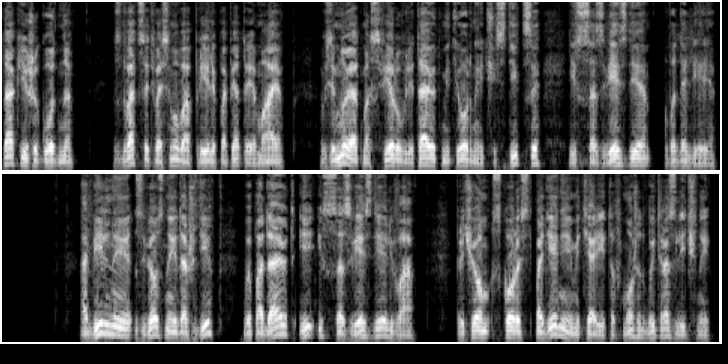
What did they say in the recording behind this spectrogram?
Так ежегодно, с 28 апреля по 5 мая, в земную атмосферу влетают метеорные частицы из созвездия Водолея. Обильные звездные дожди выпадают и из созвездия Льва, причем скорость падения метеоритов может быть различной —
